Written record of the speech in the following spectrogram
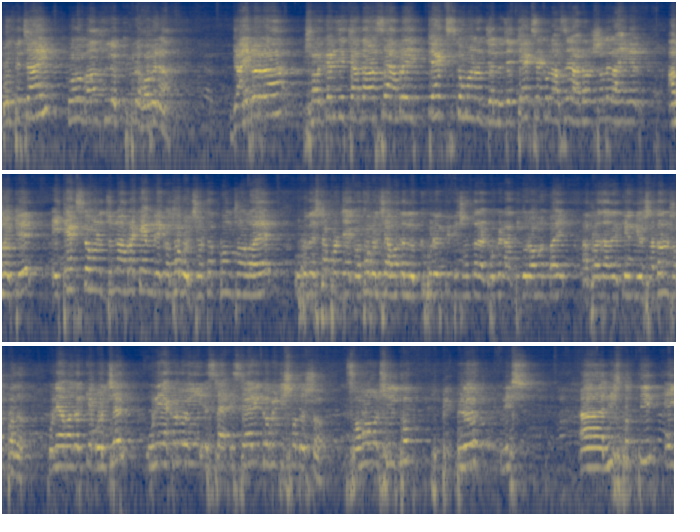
বলতে চাই, কোনো মান্থলি লক্ষ্মীপুরে হবে না। ড্রাইভাররা, সরকারি যে চাঁদা আছে, আমরা এই ট্যাক্স কমানোর জন্য, যে ট্যাক্স এখন আছে, আঠারো সালের আইনের আলোকে, এই ট্যাক্স কমানোর জন্য আমরা কেন্দ্রে কথা বলছি। অর্থাৎ মন্ত্রণালয়ে উপদেষ্টা পর্যায়ে কথা বলছি আমাদের লক্ষ্মীপুরের কৃতি সন্তান অ্যাডভোকেট আতিকুর রহমান ভাই, আপনারা জানেন কেন্দ্রীয় সাধারণ সম্পাদক। উনি আমাদেরকে বলছেন, উনি এখন ওই স্টিয়ারিং কমিটির সদস্য। সম শিল্প বিরোধ নিষ্পত্তির এই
